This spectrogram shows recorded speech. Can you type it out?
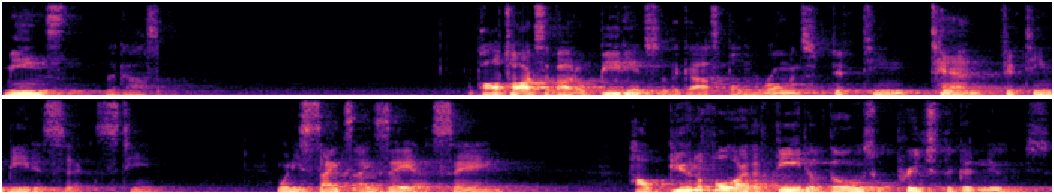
means the gospel. Paul talks about obedience to the gospel in Romans 15, 10, 15b to 16, when he cites Isaiah saying, How beautiful are the feet of those who preach the good news,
